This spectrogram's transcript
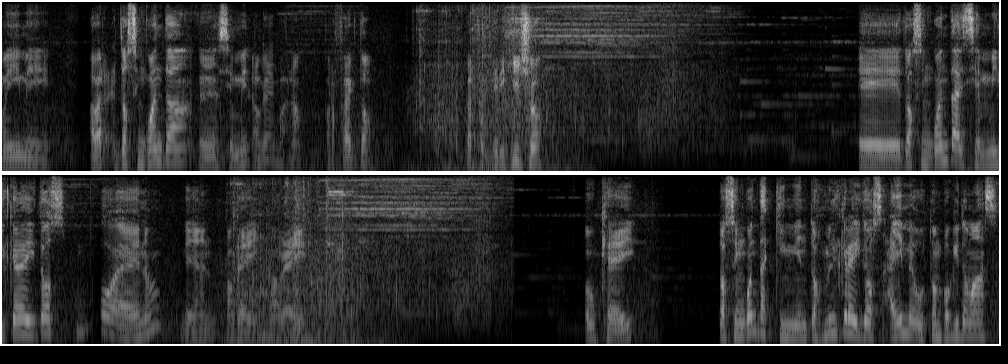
Me me... A ver, 250, eh, 100.000, ok, bueno, perfecto. Perfecto dirijillo. Eh, 250 y 100.000 créditos. Bueno, bien, ok, ok. Ok. 250, 500.000 créditos. Ahí me gustó un poquito más.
